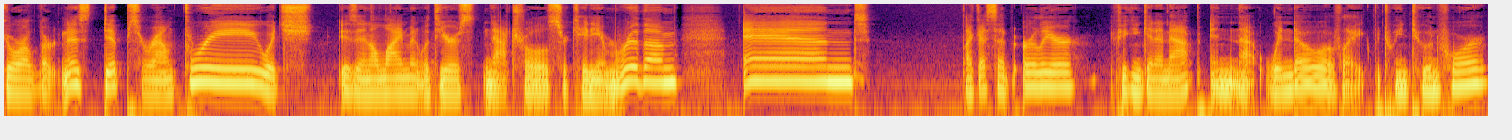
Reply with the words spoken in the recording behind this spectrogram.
Your alertness dips around 3, which is in alignment with your natural circadian rhythm. And like I said earlier, if you can get a nap in that window of like between 2 and 4,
